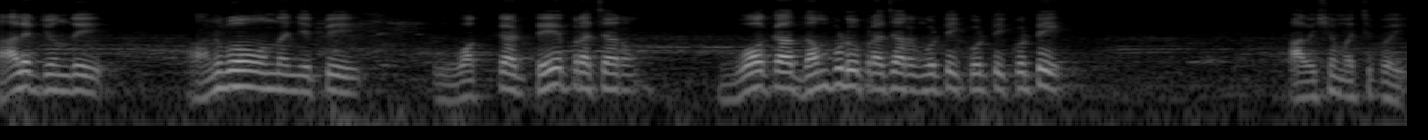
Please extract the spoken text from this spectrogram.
నాలెడ్జ్ ఉంది అనుభవం ఉందని చెప్పి ఒక్కటే ప్రచారం ఒక దంపుడు ప్రచారం కొట్టి కొట్టి కొట్టి ఆ విషయం మర్చిపోయి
